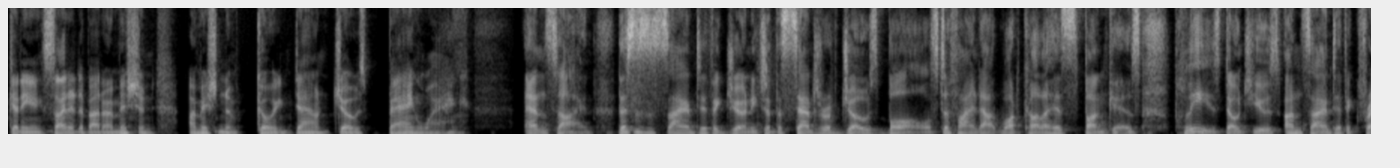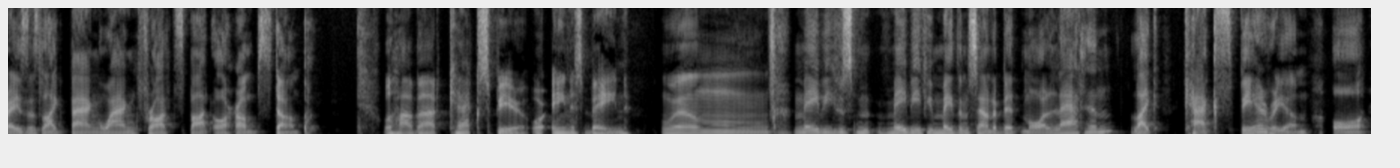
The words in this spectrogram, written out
getting excited about our mission. Our mission of going down Joe's bang wang. Ensign, this is a scientific journey to the center of Joe's balls to find out what color his spunk is. Please don't use unscientific phrases like bang wang, fraught spot, or hump stump. Well, how about cack spear or anus bane? Well, mm, maybe you maybe if you made them sound a bit more Latin, like caxperium or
